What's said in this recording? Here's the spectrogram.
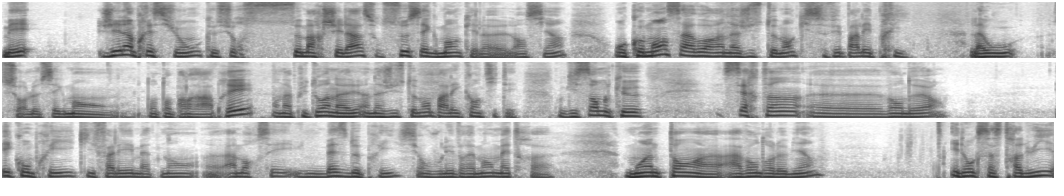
Mais j'ai l'impression que sur ce marché-là, sur ce segment qui est l'ancien, on commence à avoir un ajustement qui se fait par les prix. Là où, sur le segment dont on parlera après, on a plutôt un, ajustement par les quantités. Donc il semble que certains euh, vendeurs aient compris qu'il fallait maintenant euh, amorcer une baisse de prix si on voulait vraiment mettre euh, moins de temps à, à vendre le bien. Et donc ça se traduit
